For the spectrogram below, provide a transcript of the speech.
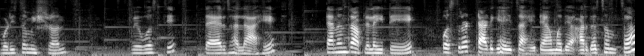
वडीचं मिश्रण व्यवस्थित तयार झालं आहे. त्यानंतर आपल्याला इथे एक पसरट ताट घ्यायचं आहे. त्यामध्ये अर्धा चमचा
